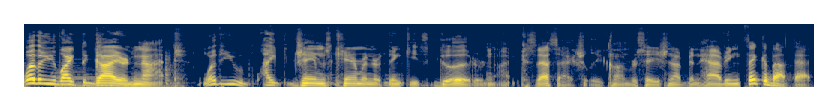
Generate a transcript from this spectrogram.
Whether you like the guy or not, whether you like James Cameron or think he's good or not, because that's actually a conversation I've been having. Think about that.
